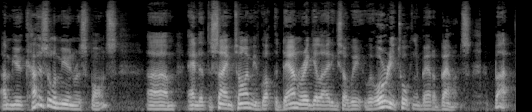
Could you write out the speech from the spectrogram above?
a mucosal immune response, um, and at the same time, you've got the down regulating. So we, are already talking about a balance. But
